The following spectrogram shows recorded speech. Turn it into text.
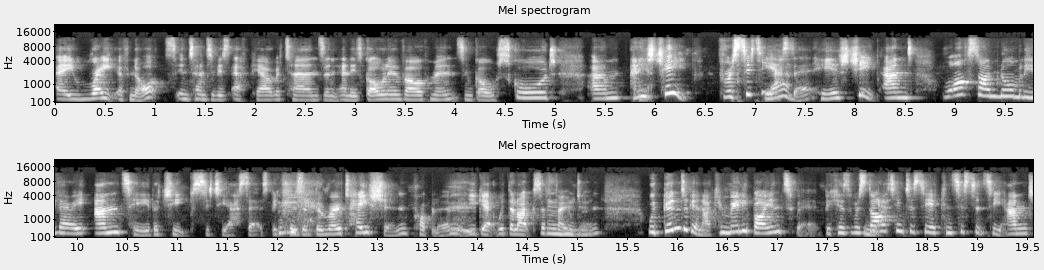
a rate of knots in terms of his FPL returns and, and his goal involvements and goals scored. Um, and he's cheap. For a City yeah. asset, he is cheap. And whilst I'm normally very anti the cheap City assets because of the rotation problem that you get with the likes of mm-hmm. Foden, with Gundogan, I can really buy into it because we're starting yeah. to see a consistency and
